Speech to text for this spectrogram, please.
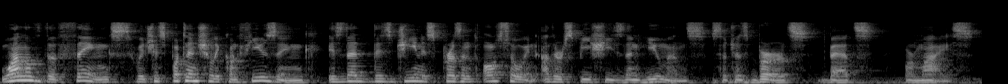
One of the things which is potentially confusing is that this gene is present also in other species than humans, such as birds, bats, or mice.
